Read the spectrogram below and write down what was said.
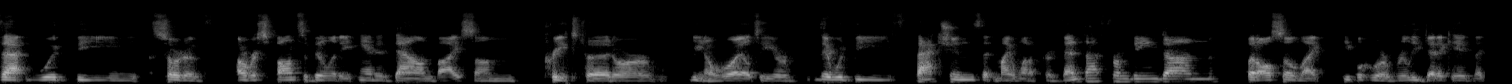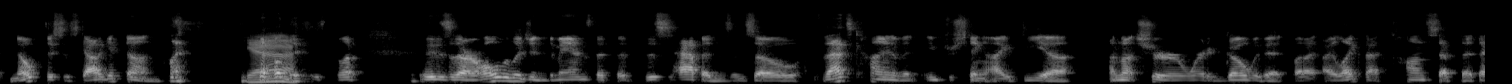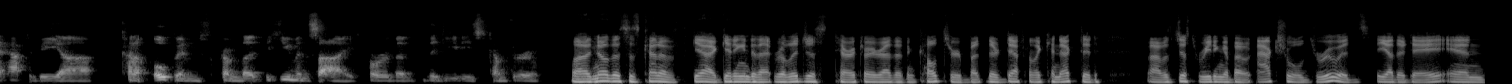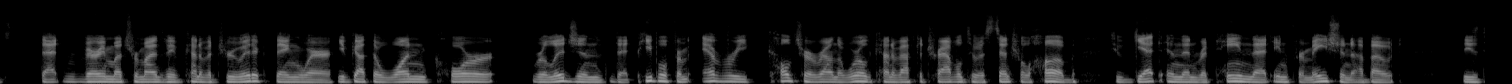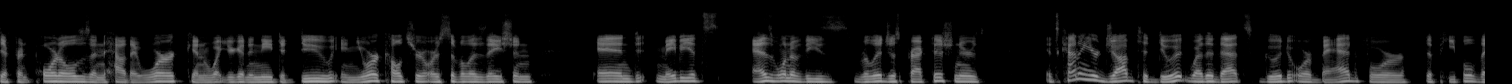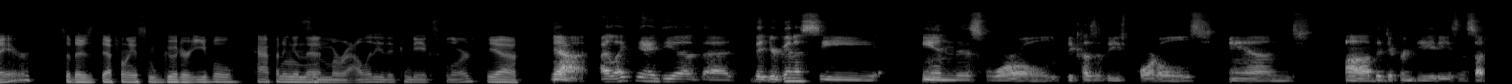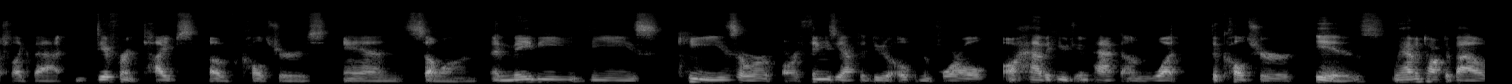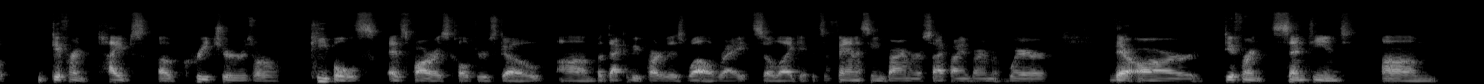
that would be sort of a responsibility handed down by some priesthood or you know royalty or there would be factions that might want to prevent that from being done but also like people who are really dedicated like nope this has got to get done. Yeah. this is what this is our whole religion demands that, that this happens and so that's kind of an interesting idea I'm not sure where to go with it, but I, I like that concept that they have to be uh, kind of opened from the, the human side for the, the deities to come through. Well, I know this is kind of, yeah, getting into that religious territory rather than culture, but they're definitely connected. I was just reading about actual druids the other day, and that very much reminds me of kind of a druidic thing where you've got the one core religion that people from every culture around the world kind of have to travel to a central hub to get and then retain that information about these different portals and how they work and what you're going to need to do in your culture or civilization. And maybe it's as one of these religious practitioners, it's kind of your job to do it, whether that's good or bad for the people there. So there's definitely some good or evil happening in some that morality that can be explored. Yeah. Yeah, I like the idea that that you're going to see in this world because of these portals and uh, the different deities and such like that, different types of cultures and so on. And maybe these keys or, or things you have to do to open the portal have a huge impact on what the culture is. We haven't talked about different types of creatures or peoples as far as cultures go um, but that could be part of it as well right? So like if it's a fantasy environment or sci-fi environment where there are different sentient um,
